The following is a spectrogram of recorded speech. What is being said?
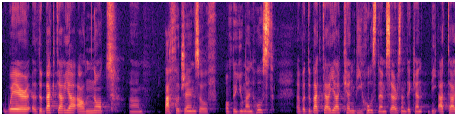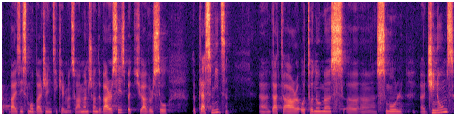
where the bacteria are not um, pathogens of, of the human host, uh, but the bacteria can be host themselves and they can be attacked by this mobile genetic element. So I mentioned the viruses, but you have also the plasmids uh, that are autonomous uh, uh small uh, genomes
